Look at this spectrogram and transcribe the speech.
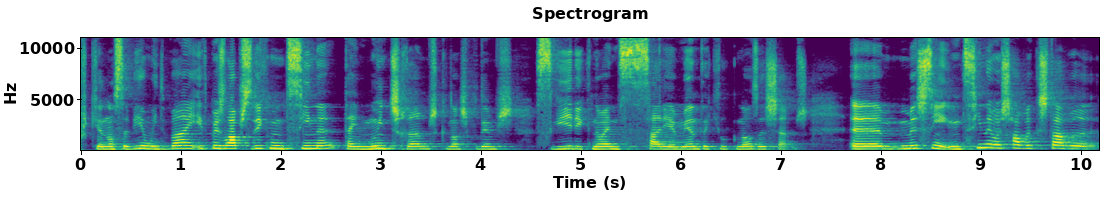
porque eu não sabia muito bem e depois lá percebi que medicina tem muitos ramos que nós podemos seguir e que não é necessariamente aquilo que nós achamos. Uh, mas sim, medicina eu achava que estava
